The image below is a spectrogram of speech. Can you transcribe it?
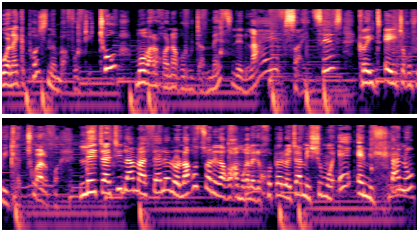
Wona ke post number 42 mo ba re kgona go ruta maths le life sciences grade 8 go fitlha 12 letšatši la mafelelo la go tswalela go amogela dikgopelo tša mešomo e e mehlano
